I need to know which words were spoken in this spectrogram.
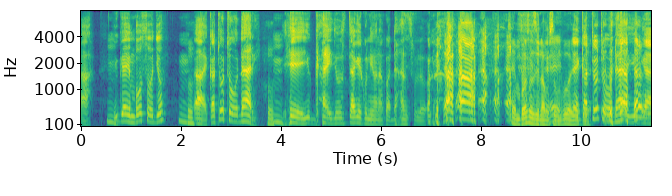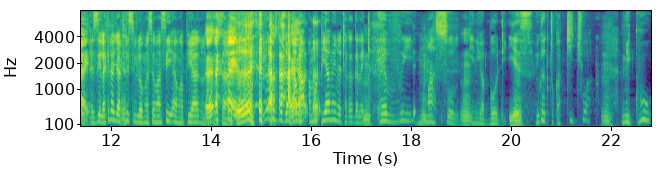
ah. mm. guy mboso jo ah, katoto odari hey, you guy jo kuniona kwa dance floor. Hey, mboso zinamsumbua hey, Eh, katoto you guy. Zi lakini najua at least vile umesema si ama piano niko sawa. Hiyo sasa unajua ama, ama piano inatakaga like every muscle in your body. Yes. Yuga kutoka kichwa miguu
